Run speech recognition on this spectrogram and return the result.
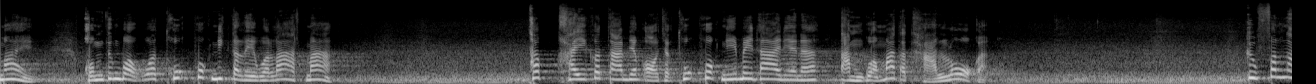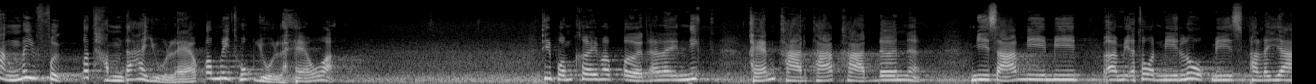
ไม่ ผมถึงบอกว่าทุกพวกนิกเลวราชมาก ถ้าใครก็ตามยังออกจากทุกพวกนี้ไม่ได้เนี่ยนะต่ำกว่ามาตรฐานโลกอะ่ะคือฝรั่งไม่ฝึกก็ทำได้อยู่แล้ว ก็ไม่ทุกอยู่แล้วอะ่ะที่ผมเคยมาเปิดอะไรนิกแขนขาดขาขาดเดินเนี่ย มีสามีมีมีอโทษมีลูกมีภรรยา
